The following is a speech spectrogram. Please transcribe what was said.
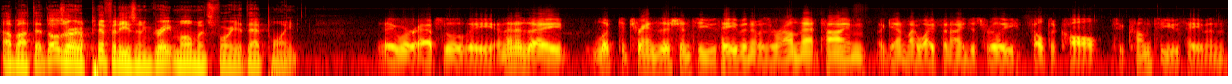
How about that? Those are epiphanies and great moments for you at that point. They were absolutely. And then as I looked to transition to Youth Haven, it was around that time. Again, my wife and I just really felt a call to come to Youth Haven.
